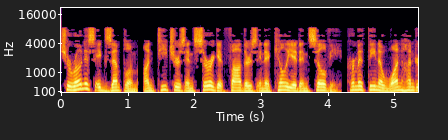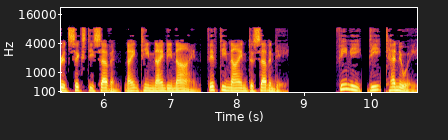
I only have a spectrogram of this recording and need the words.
Chironis Exemplum, on Teachers and Surrogate Fathers in Achilleid and Silvae, Hermathena 167 59–70. Feeney, D. Tenui,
